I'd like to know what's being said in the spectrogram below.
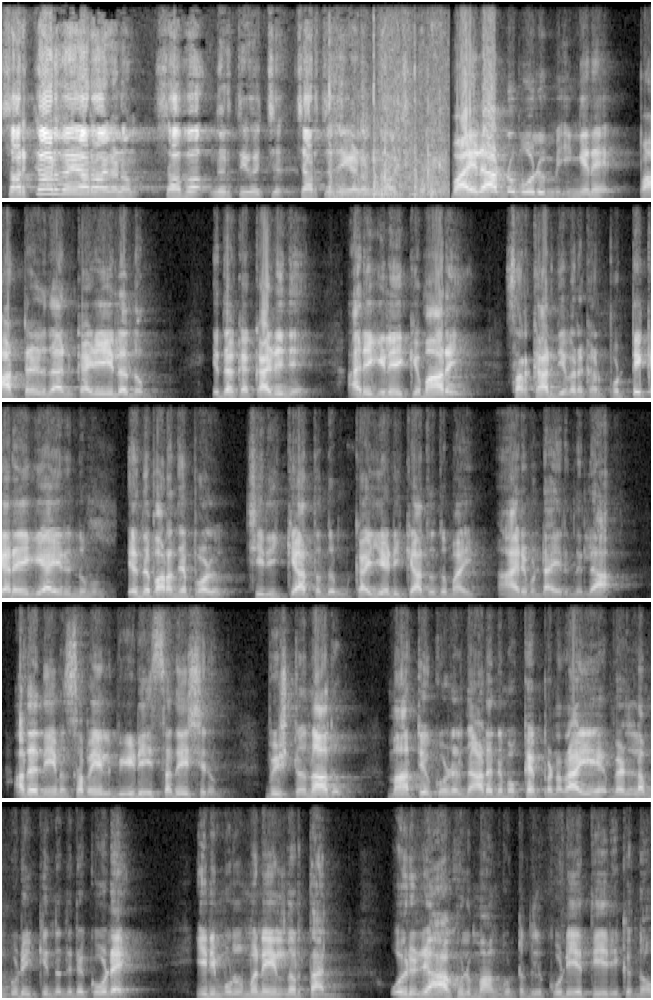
സർക്കാർ തയ്യാറാകണം സഭ നിർത്തിവെച്ച് ചർച്ച ചെയ്യണമെന്ന് ആവശ്യപ്പെടുക വയലാറിന് പോലും ഇങ്ങനെ പാട്ടെഴുതാൻ കഴിയില്ലെന്നും ഇതൊക്കെ കഴിഞ്ഞ് അരികിലേക്ക് മാറി സർക്കാർ ജീവനക്കാർ പൊട്ടിക്കരയുകയായിരുന്നു എന്ന് പറഞ്ഞപ്പോൾ ചിരിക്കാത്തതും കൈയടിക്കാത്തതുമായി ആരുമുണ്ടായിരുന്നില്ല. അത് നിയമസഭയിൽ വി ഡി സതീശനും വിഷ്ണുനാഥും മാത്യു കുഴൽനാടനും ഒക്കെ പിണറായിയെ വെള്ളം കുടിക്കുന്നതിന്റെ കൂടെ ഇനി മുൾമുനയിൽ നിർത്താൻ ഒരു രാഹുൽ മാങ്കൂട്ടത്തിൽ കൂടി എത്തിയിരിക്കുന്നു.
